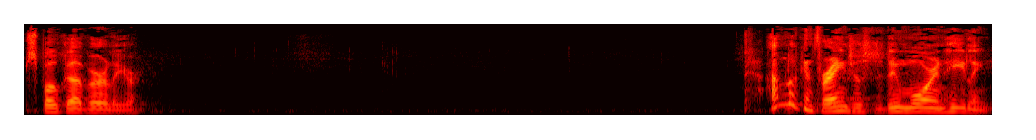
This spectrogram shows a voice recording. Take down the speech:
spoke of earlier. I'm looking for angels to do more in healing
